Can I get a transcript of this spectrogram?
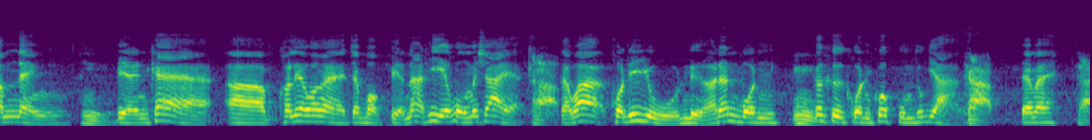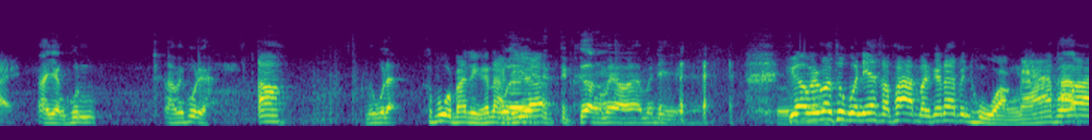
ตำแหน่ง อืมเปลี่ยนแค่เอ่อเขาเรียกว่าไงจะบอกเปลี่ยนหน้าที่ก็คงไม่ใช่อะครับแต่ว่าคนที่อยู่เหนือด้านบนอืม ก็คือคนควบคุมทุกอย่างครับ ใช่ไหมใช่อะอย่างคุณอะไม่พูดอะอ้าวไม่พูดแล้วเขาพูดมาถึงขนาดนี้แล้ว ติดติดเครื่องไม่เอาแล้วไม่ดี คือเอาเป็นว่าทุกวันนี้สภาพมันก็น่าเป็นห่วงนะ เพราะว่า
